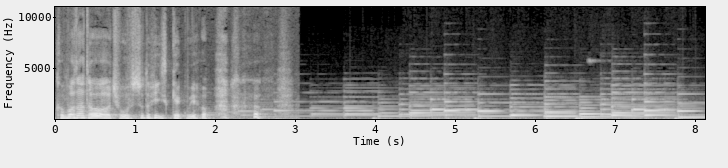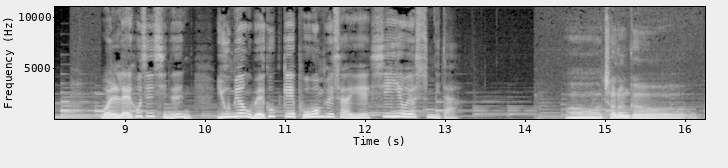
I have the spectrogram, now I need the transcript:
그보다 더 좋을 수도 있겠고요. 원래 호진 씨는 유명 외국계 보험 회사의 CEO였습니다. 어, 저는 그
